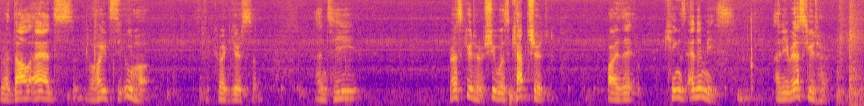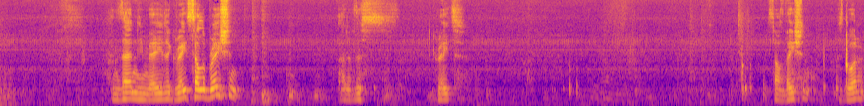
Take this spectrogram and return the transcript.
Radal adds Vahitzi Uha, the correct Girsa. And he rescued her. She was captured by the king's enemies, and he rescued her. And then he made a great celebration out of this great salvation of his daughter.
